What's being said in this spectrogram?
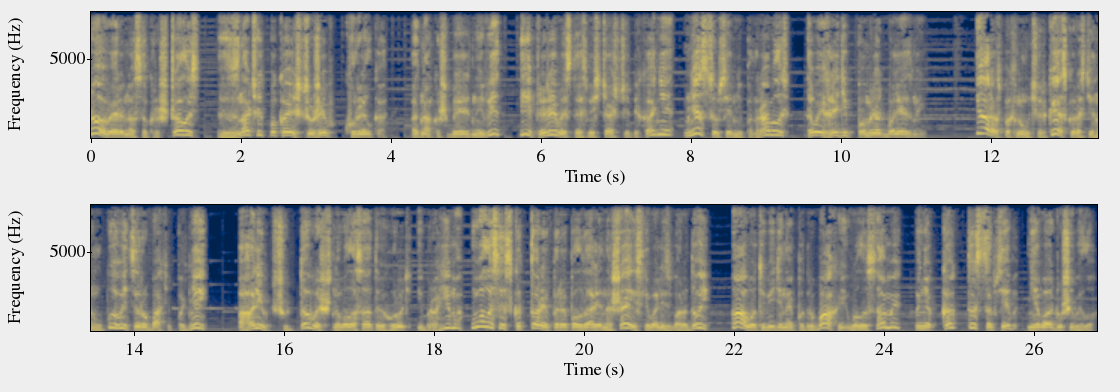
но уверенно сокращалось, значит, пока еще жив курилка. Однако ж бледный вид и прерывистое свистящее дыхание мне совсем не понравилось, того и гляди, помрет болезный. Я распахнул черкеску, расстегнул пуговицы рубахи под ней оголив чудовищно волосатую грудь Ибрагима, волосы с которой переползали на шею и сливались бородой, а вот увиденное под рубахой и волосами меня как-то совсем не воодушевило.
